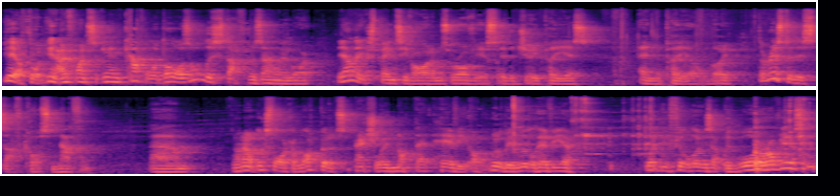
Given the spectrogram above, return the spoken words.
yeah, I thought, you know, once again, a couple of dollars, all this stuff was only like, the only expensive items were obviously the GPS and the PLB. The rest of this stuff costs nothing. Um, I know it looks like a lot, but it's actually not that heavy. Oh, it will be a little heavier when you fill these up with water, obviously.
